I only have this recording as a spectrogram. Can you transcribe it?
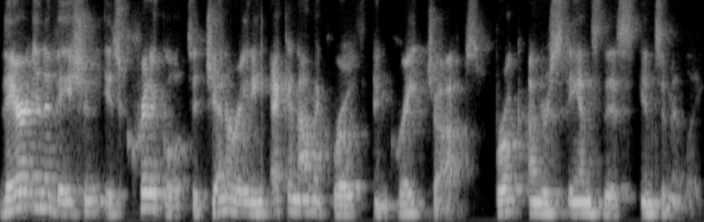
Their innovation is critical to generating economic growth and great jobs. Brooke understands this intimately.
